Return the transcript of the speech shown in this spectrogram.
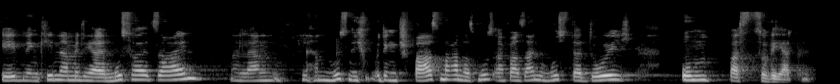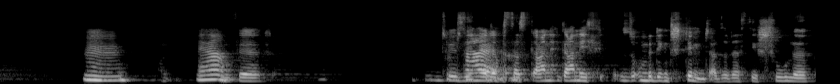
geben den Kindern mit, ja, muss halt sein. Lernen, Lernen muss nicht unbedingt Spaß machen, das muss einfach sein, du musst dadurch, um was zu werden. Mhm. Ja. Und wir, wir sehen ja, dass das gar nicht, gar nicht so unbedingt stimmt. Also, dass die Schule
